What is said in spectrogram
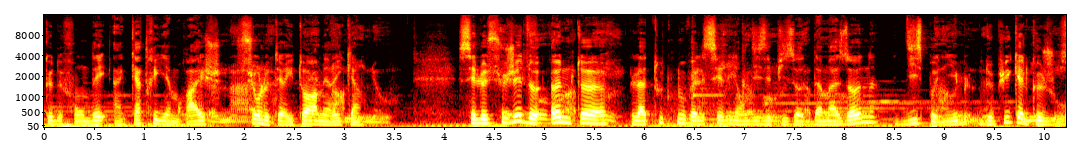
que de fonder un quatrième Reich sur le territoire américain. C'est le sujet de Hunter, la toute nouvelle série en 10 épisodes d'Amazon, disponible depuis quelques jours.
